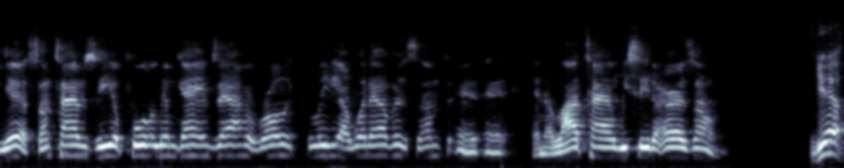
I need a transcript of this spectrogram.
yeah. Sometimes he'll pull them games out heroically or whatever. Some and, and, and a lot of time we see the Arizona. Yeah,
